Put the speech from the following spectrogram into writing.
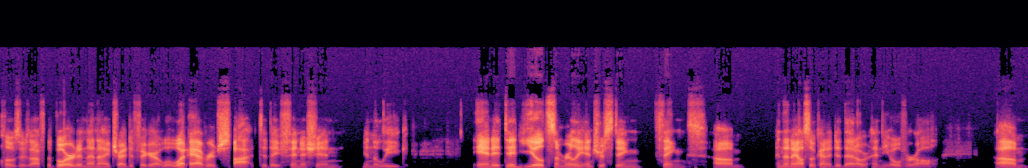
closers off the board, and then I tried to figure out well what average spot did they finish in in the league, and it did yield some really interesting things. Um, and then I also kind of did that in the overall. Um,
